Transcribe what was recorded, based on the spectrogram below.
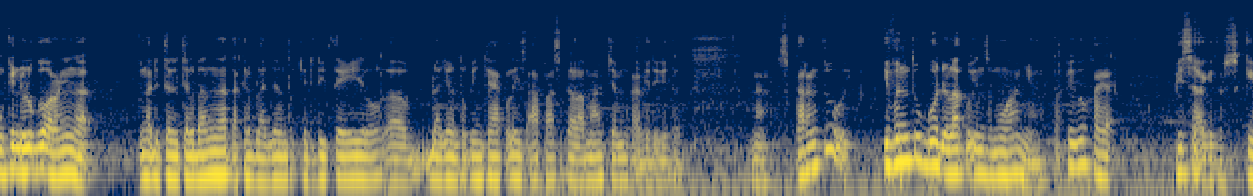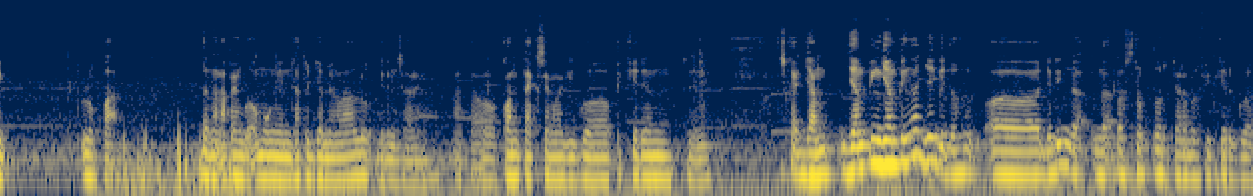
mungkin dulu gue orangnya nggak nggak detail-detail banget akhirnya belajar untuk jadi detail uh, belajar untuk bikin checklist apa segala macam kayak gitu gitu nah sekarang tuh even tuh gue udah lakuin semuanya tapi gue kayak bisa gitu skip lupa dengan apa yang gue omongin satu jam yang lalu gitu misalnya atau konteks yang lagi gue pikirin terus kayak jump, jumping jumping aja gitu uh, jadi nggak nggak terstruktur cara berpikir gue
